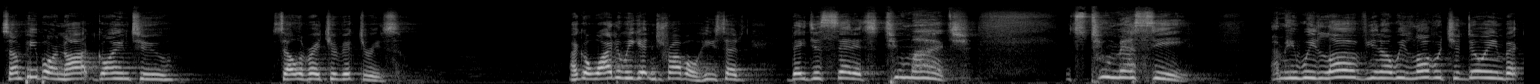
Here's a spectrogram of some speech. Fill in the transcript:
Some people are not going to celebrate your victories. I go, Why do we get in trouble? He said, They just said it's too much. It's too messy. I mean, we love, you know, we love what you're doing, but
